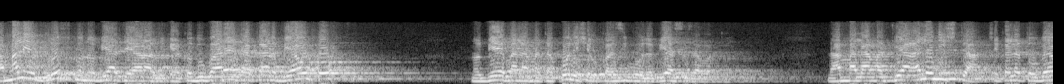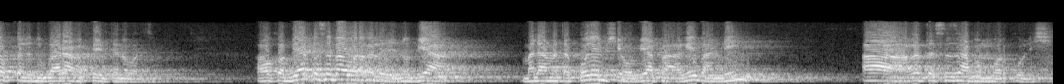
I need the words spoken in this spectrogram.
عمل درست نو بیا ته اعتراض وکړه که دوباره دا کار بیا وکړو نو بیا ملامت کول شي او قاضي بوله بیا سزا ورکړي دا ملامتیا ال نشتا چې کله توبه وکړه دوباره غفلت نه ورځي او که بیا په سبا ورغله نو بیا ملامت کولم شي او بیا په هغه باندې هغه ته سزا به مور کول شي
